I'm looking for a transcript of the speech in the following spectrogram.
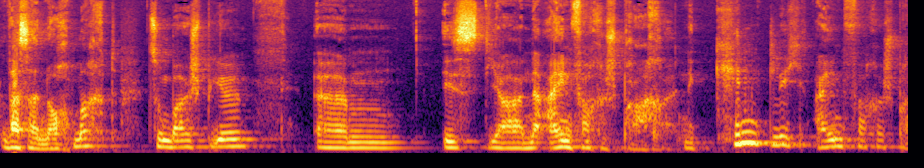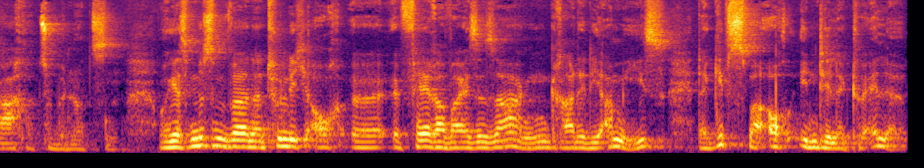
was er noch macht, zum Beispiel, ähm, ist ja eine einfache Sprache, eine kindlich einfache Sprache zu benutzen. Und jetzt müssen wir natürlich auch äh, fairerweise sagen, gerade die Amis, da gibt es zwar auch Intellektuelle,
